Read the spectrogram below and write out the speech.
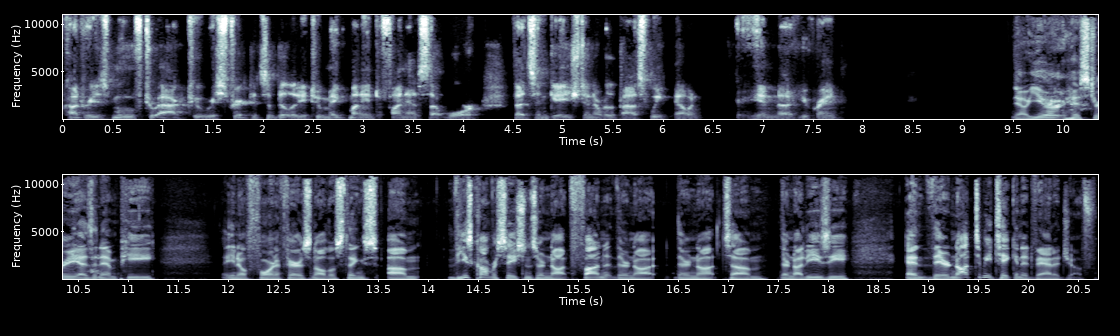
countries move to act to restrict its ability to make money and to finance that war that's engaged in over the past week now in, in uh, Ukraine. Now, your history as an MP, you know, foreign affairs and all those things. Um, these conversations are not fun. They're not. They're not. Um, they're not easy, and they're not to be taken advantage of.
